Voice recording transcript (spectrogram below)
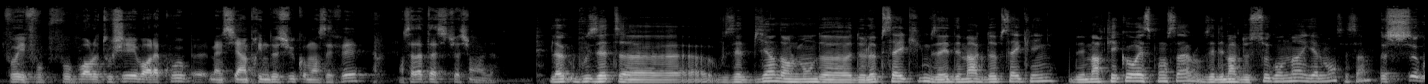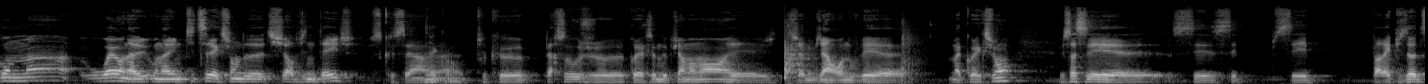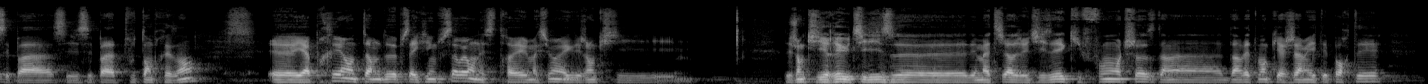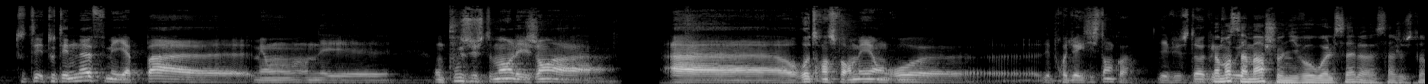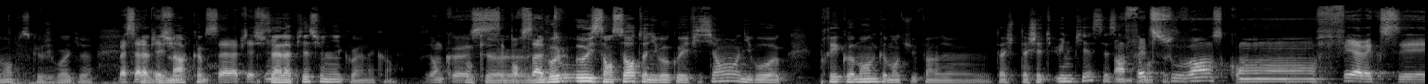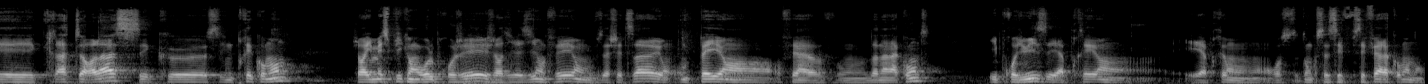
il faut, il faut, faut pouvoir le toucher, voir la coupe, même s'il y a un print dessus, comment c'est fait. On s'adapte à la situation, on va dire. Là, vous êtes, euh, vous êtes bien dans le monde euh, de l'upcycling. Vous avez des marques d'upcycling, des marques éco-responsables. Vous avez des marques de seconde main également, c'est ça? De seconde main, ouais, on a on a une petite sélection de t-shirts vintage parce que c'est un, truc que perso je collectionne depuis un moment et j'aime bien renouveler euh, ma collection. Mais ça, c'est c'est c'est c'est par épisode, c'est pas c'est c'est pas tout le temps présent. Euh, et après, en termes de upcycling, tout ça, ouais, on essaie de travailler au maximum avec des gens qui, des gens qui réutilisent euh, des matières déjà utilisées, qui font autre chose d'un, vêtement qui a jamais été porté. Tout est, tout est neuf, mais il n'y a pas, euh, mais on, on, est, on pousse justement les gens à, à retransformer en gros euh, des produits existants, quoi des vieux stocks. Comment ça marche au niveau wholesale, ça justement, parce que je vois que bah, c'est à la pièce, comme... c'est à la pièce unique. C'est à la pièce unique, ouais, d'accord. Donc euh, c'est pour ça. Niveau, Eux, ils s'en sortent au niveau coefficient, au niveau euh, précommande. Comment tu, enfin, euh, t'achètes une pièce, c'est ça En fait, souvent, ce qu'on fait avec ces créateurs-là, c'est que c'est une précommande. Genre, ils m'expliquent en gros le projet. Je leur dis, vas-y, on le fait, on vous achète ça, et on, on paye en, on fait, on donne un compte. Ils produisent et après, on, et après, on, on donc ça c'est fait à la commande.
